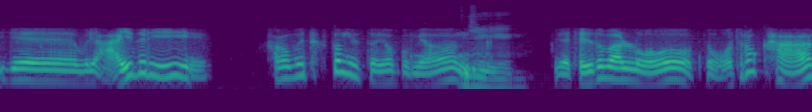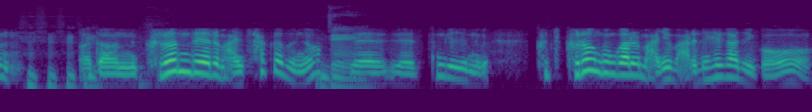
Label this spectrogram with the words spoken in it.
이제 우리 아이들이 한번 특성이 있어요 보면 예. 예. 이제 제주도 말로 오도록한 어떤 그런 데를 많이 찾거든요. 네. 이제, 이제 숨겨져 그, 그런 공간을 많이 마련해가지고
